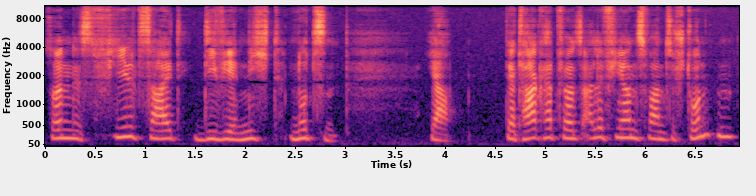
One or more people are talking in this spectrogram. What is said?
sondern es ist viel Zeit, die wir nicht nutzen. Ja, der Tag hat für uns alle 24 Stunden.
